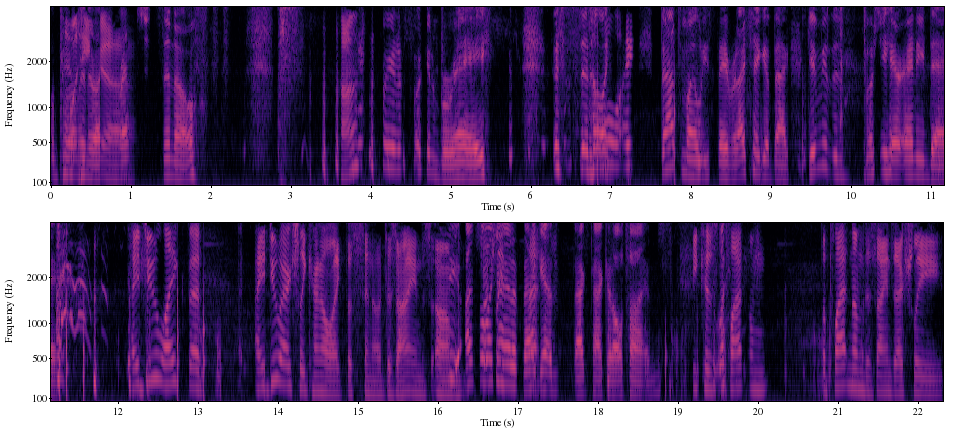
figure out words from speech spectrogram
Apparently, Like, they're like uh, French Sinnoh. Huh? Wearing a fucking beret. It's Sinnoh. Like, I, that's my least favorite. I take it back. Give me the bushy hair any day. I do like that. I do actually kind of like the Sinnoh designs. Um, See, I felt like I had a especially baguette backpack at all times. because the like- platinum the platinum designs actually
